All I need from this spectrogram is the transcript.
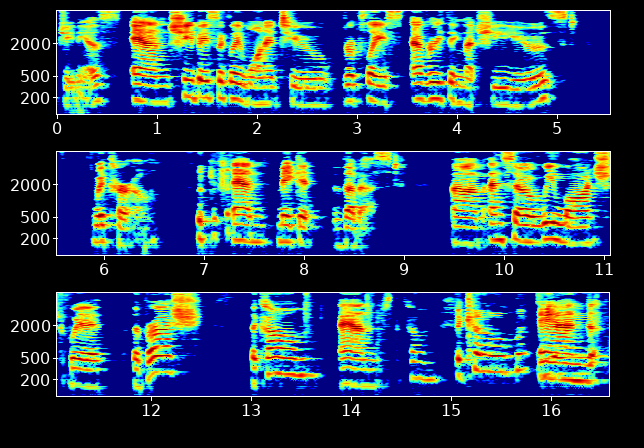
genius. And she basically wanted to replace everything that she used with her own and make it the best. Um, and so we launched with the brush, the comb, and the comb, The comb and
